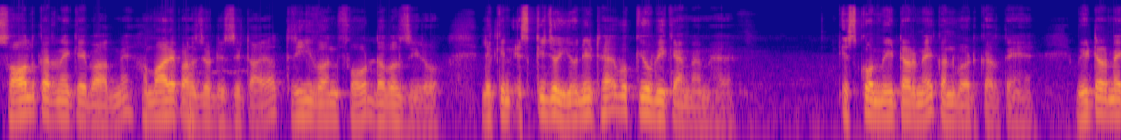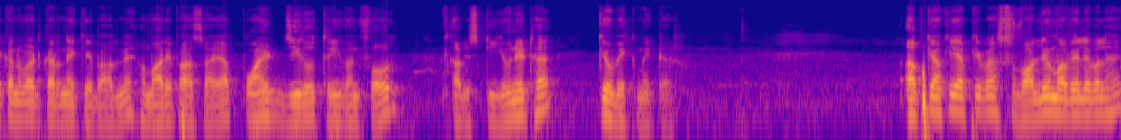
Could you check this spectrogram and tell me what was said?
सॉल्व करने के बाद में हमारे पास जो डिजिट आया three one four double zero लेकिन इसकी जो यूनिट है, वो क्यूबिक एम एम है। इसको मीटर में कन्वर्ट करते हैं। मीटर में कन्वर्ट करने के बाद में हमारे पास आया point zero three one four अब इसकी यूनिट है क्यूबिक मीटर। अब क्योंकि आपके पास वॉल्यूम अवेलेबल है,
